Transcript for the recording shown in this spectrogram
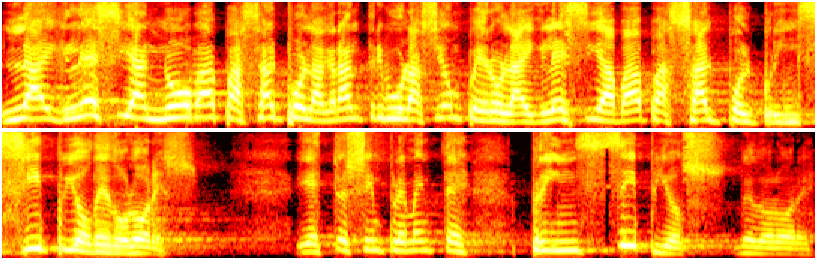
La iglesia no va a pasar por la gran tribulación, pero la iglesia va a pasar por principio de dolores. Y esto es simplemente principios de dolores.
